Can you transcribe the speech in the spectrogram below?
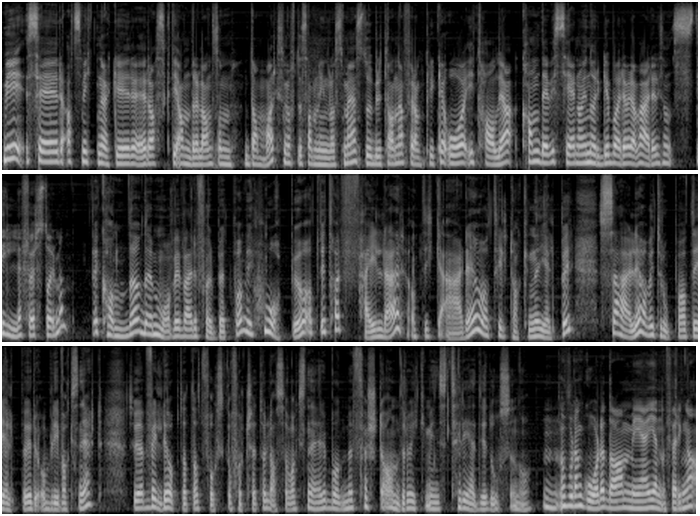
Vi ser at smitten øker raskt i andre land som Danmark, som vi ofte sammenligner oss med, Storbritannia, Frankrike og Italia. Kan det vi ser nå i Norge bare være liksom stille før stormen? Det kan det, og det må vi være forberedt på. Vi håper jo at vi tar feil der, at det ikke er det, og at tiltakene hjelper. Særlig har vi tro på at det hjelper å bli vaksinert. Så vi er veldig opptatt av at folk skal fortsette å la seg vaksinere, både med første, andre og ikke minst tredje dose nå. Mm, og Hvordan går det da med gjennomføringa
